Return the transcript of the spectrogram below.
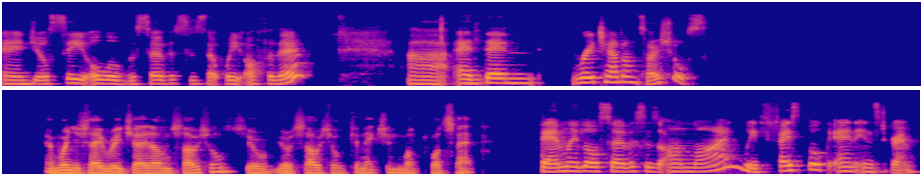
and you'll see all of the services that we offer there. Uh, and then reach out on socials. And when you say reach out on socials, your, your social connection, what, what's that? Family Law Services Online with Facebook and Instagram.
